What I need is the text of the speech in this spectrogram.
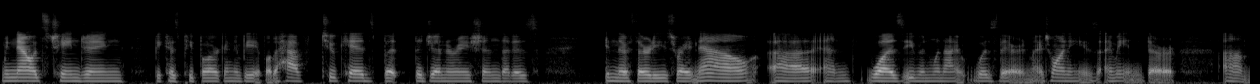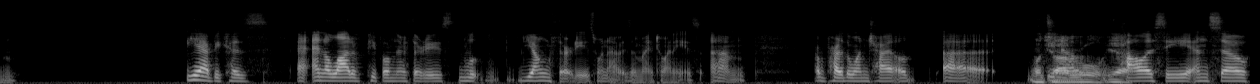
I mean, now it's changing because people are going to be able to have two kids, but the generation that is in their 30s right now uh, and was even when I was there in my 20s, I mean, they're, um, yeah, because, and a lot of people in their 30s, young 30s when I was in my 20s, um, are part of the one child uh, one child know, rule yeah. policy. And so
